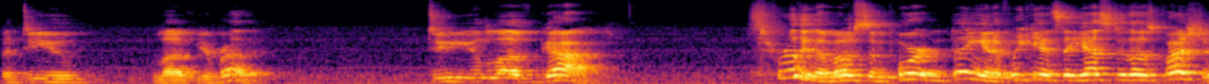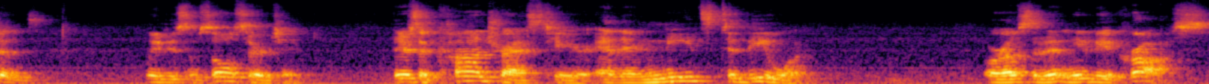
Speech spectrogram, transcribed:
But do you love your brother? Do you love God? It's really the most important thing, and if we can't say yes to those questions, we do some soul searching. There's a contrast here, and there needs to be one. Or else there didn't need to be a cross.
